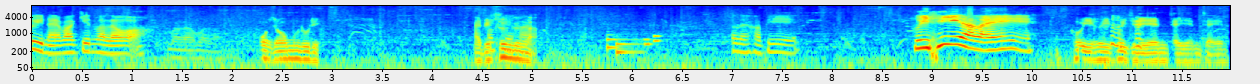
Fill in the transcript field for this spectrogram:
อุ้ยไหนมากินมาแล้วเหรอะ มาแล้วมาแล้วโอ้โจ๊กมึงดูดิหายไปครึ่งนึงอะ อะไรครับพี่เฮ้ยเฮียอะไรเฮ้ยเฮ้ยเฮ้ยใจเย็นใจเย็นใจเย็น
